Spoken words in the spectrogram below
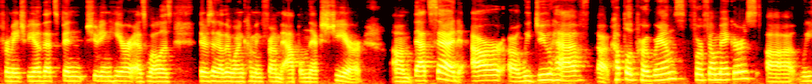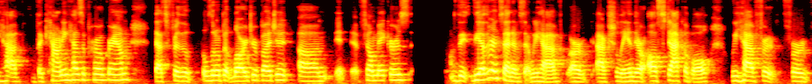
from HBO that's been shooting here, as well as there's another one coming from Apple next year. Um, that said, our uh, we do have a couple of programs for filmmakers. Uh, we have the county has a program that's for the a little bit larger budget um, filmmakers the, the other incentives that we have are actually, and they're all stackable. We have for for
